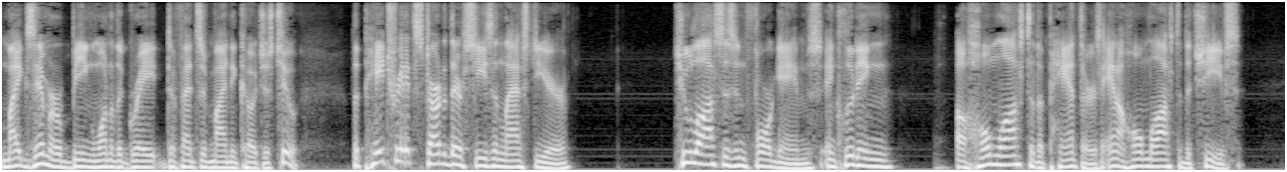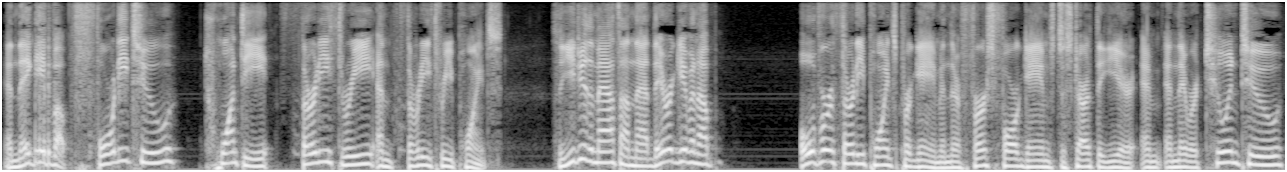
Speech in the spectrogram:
Mike Zimmer being one of the great defensive minded coaches too. The Patriots started their season last year, two losses in four games, including a home loss to the Panthers and a home loss to the Chiefs, and they gave up 42, 20, 33, and 33 points. So you do the math on that. They were giving up over 30 points per game in their first four games to start the year, and, and they were two and two,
